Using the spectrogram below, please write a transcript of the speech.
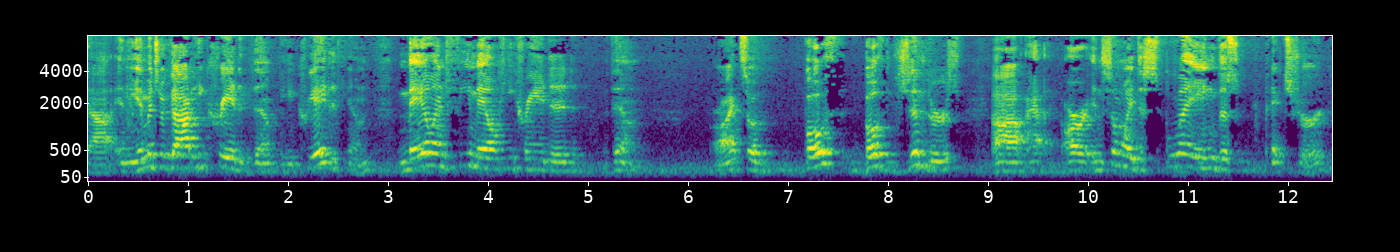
uh, in the image of God he created them. He created him. Male and female he created them. All right? So both both genders uh, are in some way displaying this picture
